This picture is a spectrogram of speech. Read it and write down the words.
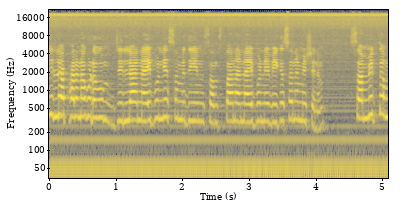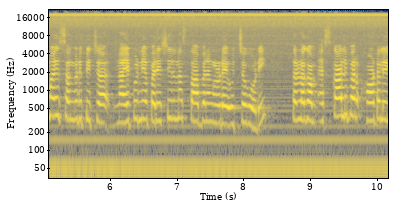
ജില്ലാ ഭരണകൂടവും ജില്ലാ നൈപുണ്യ സമിതിയും സംസ്ഥാന നൈപുണ്യ വികസന മിഷനും സംയുക്തമായി സംഘടിപ്പിച്ച നൈപുണ്യ പരിശീലന സ്ഥാപനങ്ങളുടെ ഉച്ചകോടി തള്ളകം എസ്കാലിബർ ഹോട്ടലിൽ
